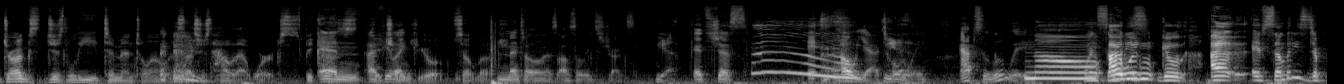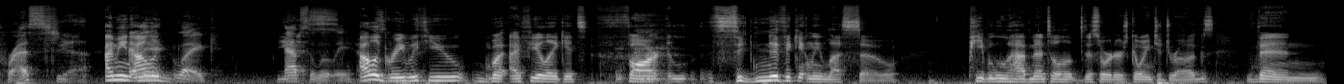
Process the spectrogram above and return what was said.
drugs just lead to mental illness. That's just how that works because And I feel change like- you so much. Mental illness also leads to drugs. yeah, It's just. it- oh, yeah, totally. Absolutely. No, I wouldn't go. I If somebody's depressed, yeah, I mean, I'll ag- like, Yes. absolutely. I'll agree with you, but I feel like it's far significantly less so people who have mental disorders going to drugs than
